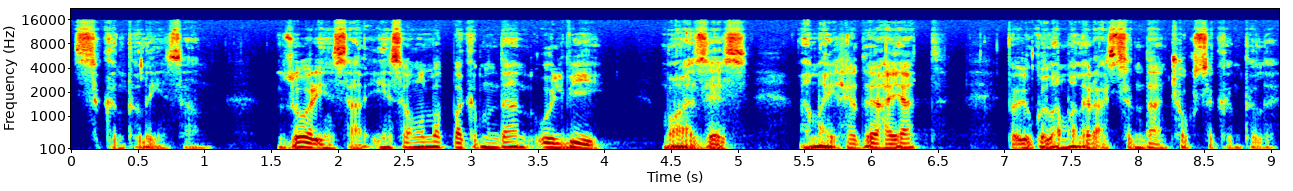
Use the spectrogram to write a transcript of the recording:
sıkıntılı insan, zor insan, insan olmak bakımından ulvi, muazzez ama yaşadığı hayat ve uygulamaları açısından çok sıkıntılı.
